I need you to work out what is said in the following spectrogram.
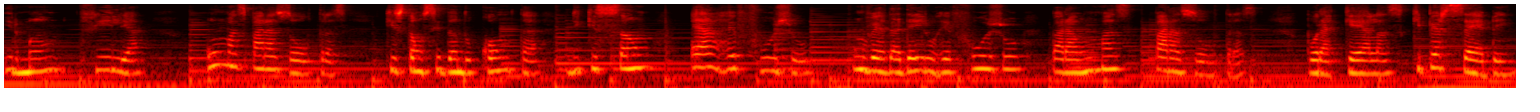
irmã, filha, umas para as outras, que estão se dando conta de que são é refúgio, um verdadeiro refúgio para umas para as outras, por aquelas que percebem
